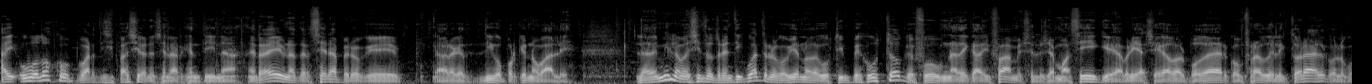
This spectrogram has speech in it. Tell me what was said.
Hay, hubo dos coparticipaciones en la Argentina. En realidad hay una tercera, pero que ahora digo por qué no vale. La de 1934, el gobierno de Agustín P. Justo, que fue una década infame, se le llamó así, que habría llegado al poder con fraude electoral, con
